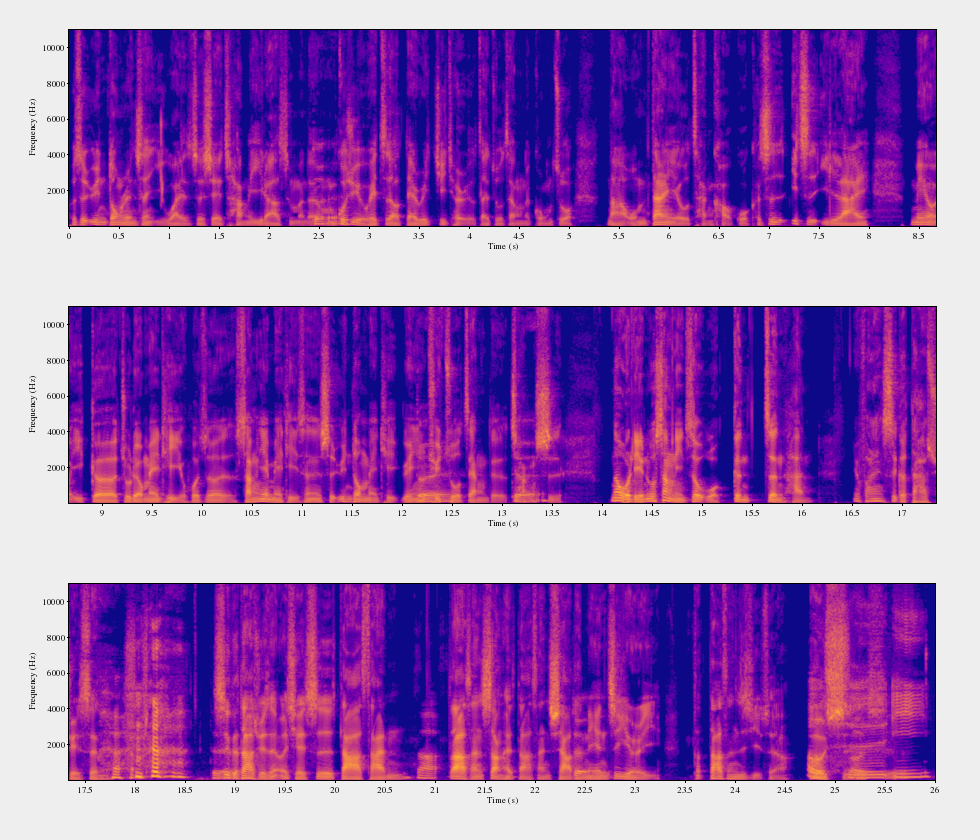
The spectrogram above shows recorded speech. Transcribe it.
或是运动人生以外的这些倡议啦什么的，我们过去也会知道 Derek Jeter 有在做这样的工作，那我们当然也有参考过，可是一直以来没有一个主流媒体或者商业媒体，甚至是运动媒体愿意去做这样的尝试。那我联络上你之后，我更震撼，因为发现是个大学生，是个大学生，而且是大三、大大三上还是大三下的年纪而已。大大三是几岁啊？二十。十一、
